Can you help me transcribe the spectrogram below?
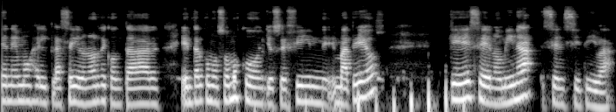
Tenemos el placer y el honor de contar en tal como somos con Josephine Mateos, que se denomina sensitiva.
